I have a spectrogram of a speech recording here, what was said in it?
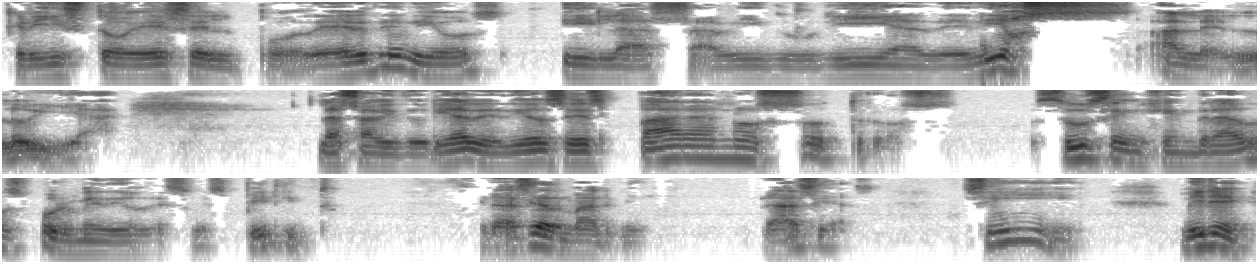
Cristo es el poder de Dios y la sabiduría de Dios. Aleluya. La sabiduría de Dios es para nosotros, sus engendrados por medio de su espíritu. Gracias, Marvin. Gracias. Sí, mire,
